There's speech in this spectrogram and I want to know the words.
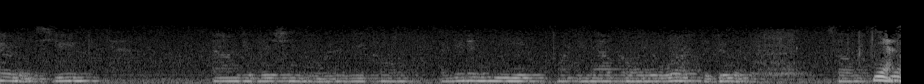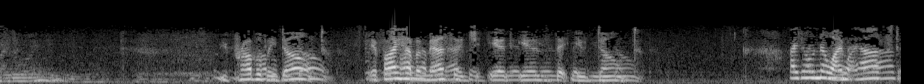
Curious, you found your vision or whatever you call it, but you didn't need what you now call your work to do it. So Yes. why do I need you? You probably don't. If I have a message, it is that you don't. I don't know. I'm asked.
